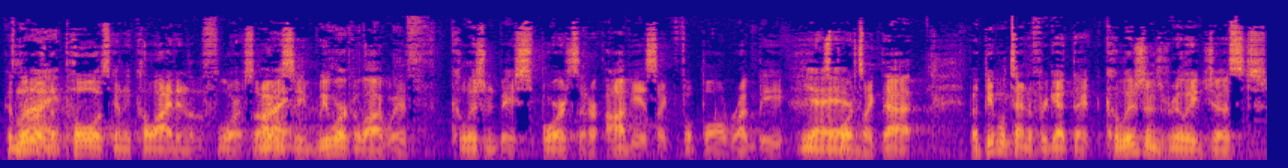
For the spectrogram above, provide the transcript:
because literally right. the pole is going to collide into the floor. So obviously, right. we work a lot with collision-based sports that are obvious, like football, rugby, yeah, sports yeah. like that. But people tend to forget that collision is really just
